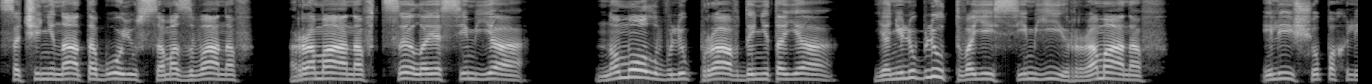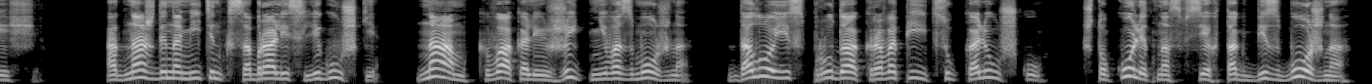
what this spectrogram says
Сочинена тобою самозванов, Романов целая семья. Но молвлю правды не тая, я не люблю твоей семьи, Романов. Или еще похлеще. Однажды на митинг собрались лягушки. Нам, квакали, жить невозможно. Дало из пруда кровопийцу колюшку, что колет нас всех так безбожно.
